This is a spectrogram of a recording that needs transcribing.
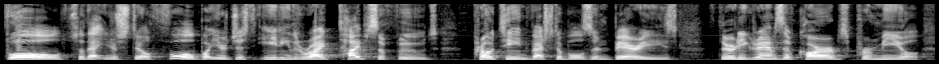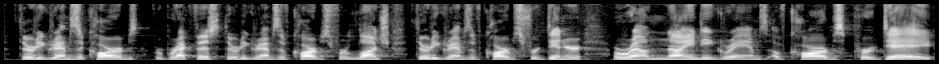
full so that you're still full, but you're just eating the right types of foods, protein, vegetables, and berries, 30 grams of carbs per meal. 30 grams of carbs for breakfast, 30 grams of carbs for lunch, 30 grams of carbs for dinner, around 90 grams of carbs per day.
